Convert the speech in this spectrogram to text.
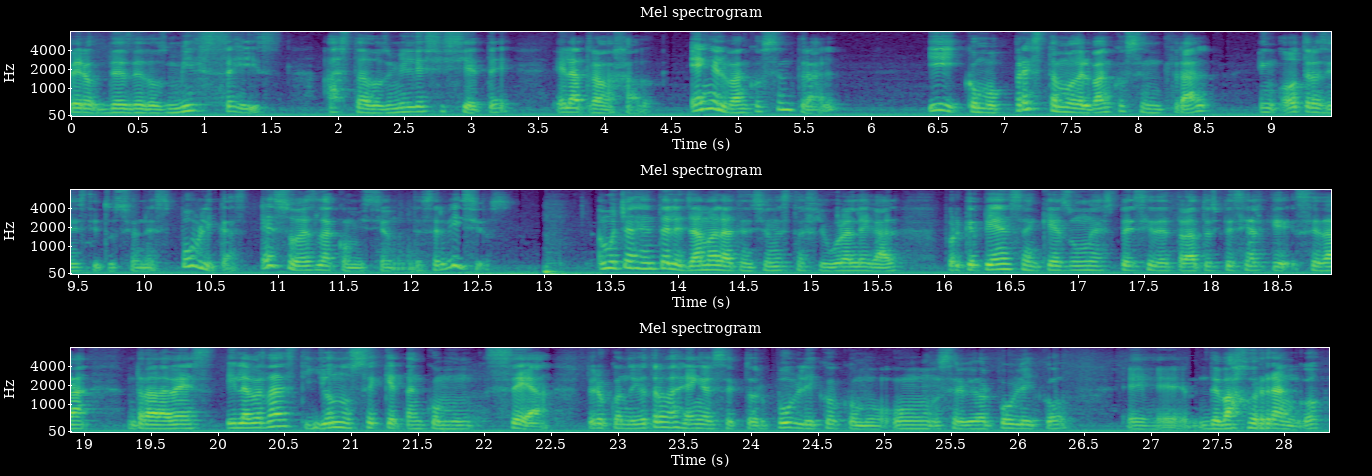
Pero desde 2006 hasta 2017, él ha trabajado en el Banco Central y como préstamo del Banco Central en otras instituciones públicas. Eso es la comisión de servicios. Mucha gente le llama la atención esta figura legal porque piensan que es una especie de trato especial que se da rara vez. Y la verdad es que yo no sé qué tan común sea, pero cuando yo trabajé en el sector público como un servidor público eh, de bajo rango,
